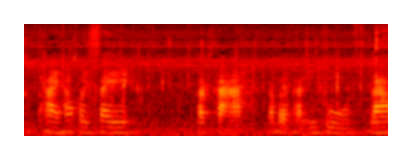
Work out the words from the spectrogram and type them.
สุดท้ายเขาคอยใส่ ผักขาแล้วไปผักอีตูเล่า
